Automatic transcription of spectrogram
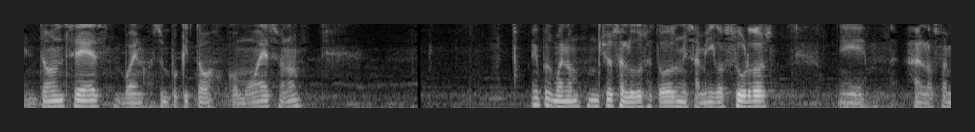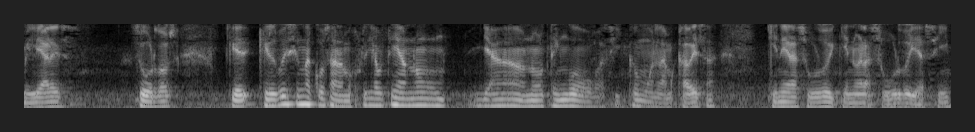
Entonces, bueno, es un poquito como eso, ¿no? Y pues bueno, muchos saludos a todos mis amigos zurdos, a los familiares zurdos. Que, que, les voy a decir una cosa, a lo mejor ya ya no, ya no tengo así como en la cabeza quién era zurdo y quién no era zurdo y así.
